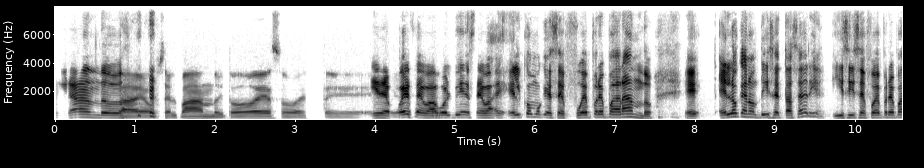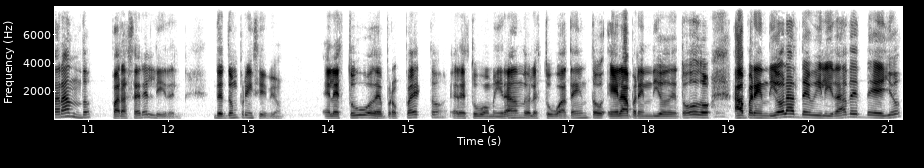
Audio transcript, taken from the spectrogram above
mirando, observando y todo eso, este y después se va volviendo, se va, él como que se fue preparando, eh, es lo que nos dice esta serie, y si se fue preparando para ser el líder desde un principio. Él estuvo de prospecto, él estuvo mirando, él estuvo atento, él aprendió de todo, aprendió las debilidades de ellos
